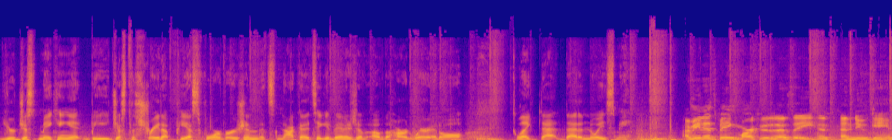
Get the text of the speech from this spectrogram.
you're just making it be just the straight up PS4 version that's not going to take advantage of, of the hardware at all, like that that annoys me. I mean, it's being marketed as a a, a new game.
